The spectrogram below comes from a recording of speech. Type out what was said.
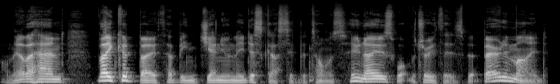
On the other hand, they could both have been genuinely disgusted with Thomas. Who knows what the truth is, but bear it in mind,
